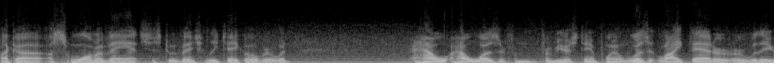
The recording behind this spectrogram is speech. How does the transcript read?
like a, a swarm of ants just to eventually take over. What, how how was it from from your standpoint? Was it like that, or, or were they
